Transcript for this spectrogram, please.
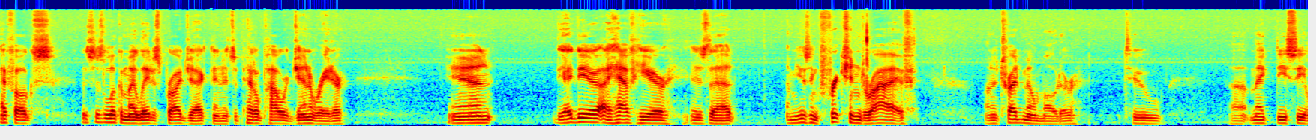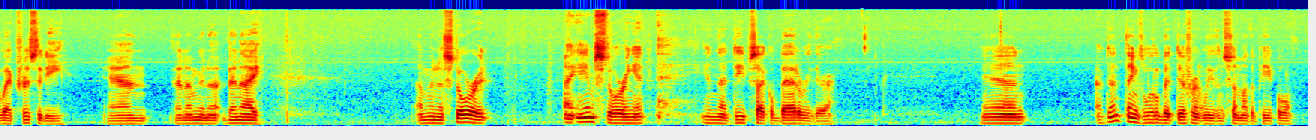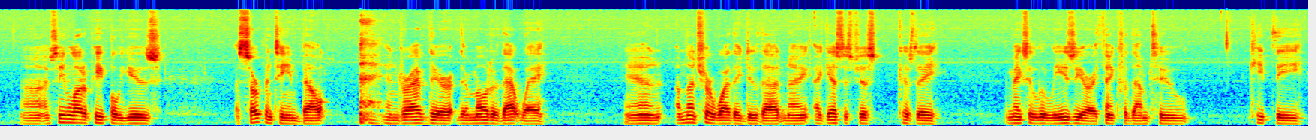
Hi folks, this is a look at my latest project and it's a pedal power generator. And the idea I have here is that I'm using friction drive on a treadmill motor to uh, make DC electricity and then I'm gonna then I I'm gonna store it I am storing it in that deep cycle battery there and I've done things a little bit differently than some other people. Uh, I've seen a lot of people use a serpentine belt and drive their, their motor that way. And I'm not sure why they do that, and I, I guess it's just because they it makes it a little easier, I think, for them to keep the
